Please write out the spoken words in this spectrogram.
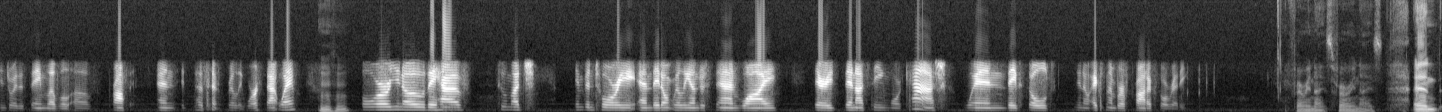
enjoy the same level of profit, and it doesn't really work that way. Mm-hmm. Or you know they have too much inventory and they don't really understand why they're they're not seeing more cash when they've sold you know X number of products already. Very nice, very nice. And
